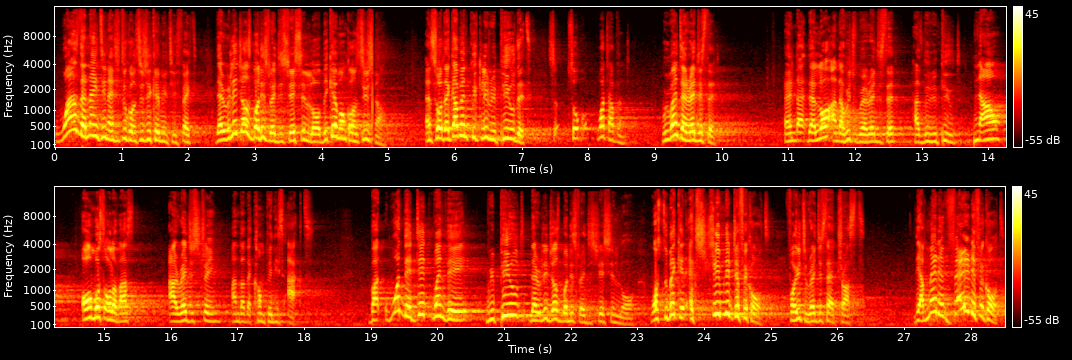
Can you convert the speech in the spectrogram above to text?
Once the 1992 constitution came into effect, the religious bodies registration law became unconstitutional. And so the government quickly repealed it. So, so what happened? We went and registered. And the, the law under which we were registered has been repealed. Now, almost all of us are registering under the Companies Act. But what they did when they repealed the religious bodies registration law was to make it extremely difficult for you to register a trust. They have made it very difficult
